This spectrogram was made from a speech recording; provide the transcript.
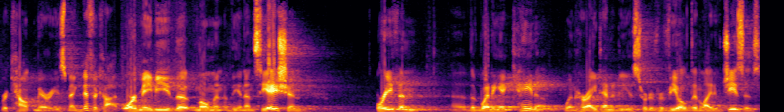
recount Mary's Magnificat, or maybe the moment of the Annunciation, or even uh, the wedding at Cana when her identity is sort of revealed in light of Jesus?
